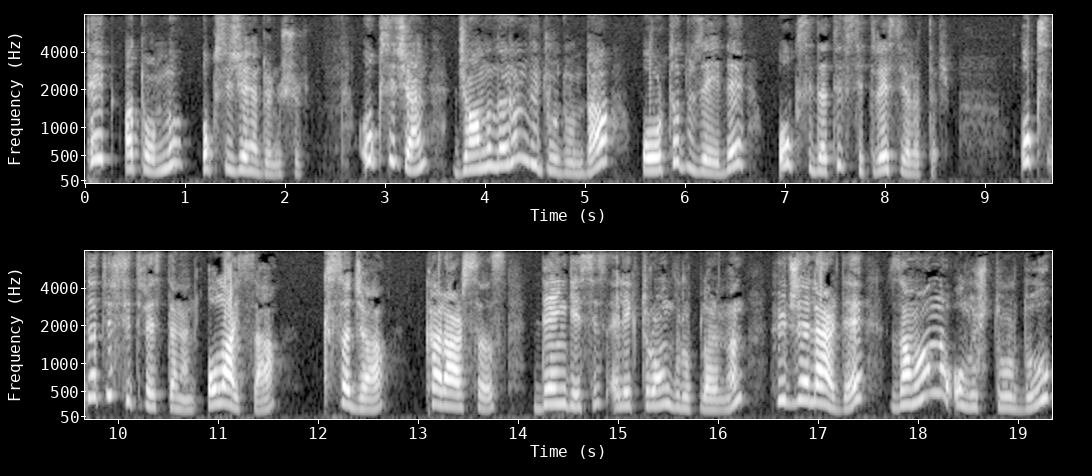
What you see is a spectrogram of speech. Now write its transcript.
tek atomlu oksijene dönüşür. Oksijen canlıların vücudunda orta düzeyde oksidatif stres yaratır. Oksidatif stres denen olaysa kısaca kararsız, dengesiz elektron gruplarının hücrelerde zamanla oluşturduğu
